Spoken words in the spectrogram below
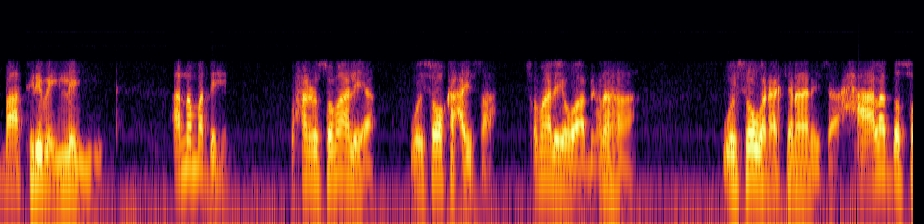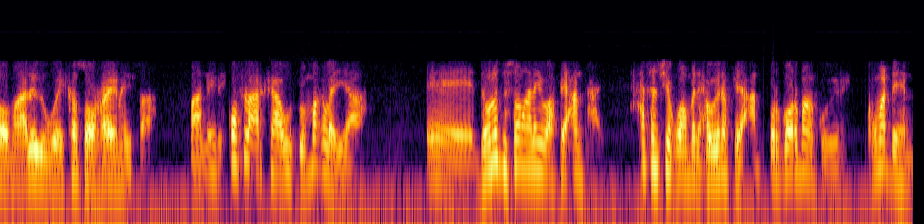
baa tiri bay leeyihiin. Anna ma dhihin waxaan idhi soomaaliya way soo kacaysaa. Soomaaliya waa micnaha way soo wanaagsanaanaysaa xaaladda soomaalidu way ka soo reynaysaa baan idhi. Qof la arkaa wuxuu maqlayaa dowladda soomaaliya waa fiican tahay. Xasan sheekh waa madaxweyne fiican. Wargoormaanku idhi kuma dhihin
